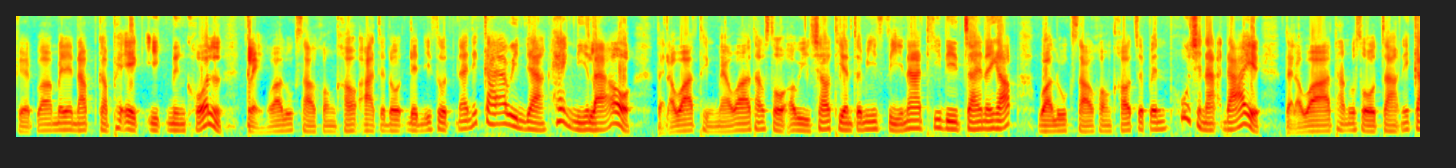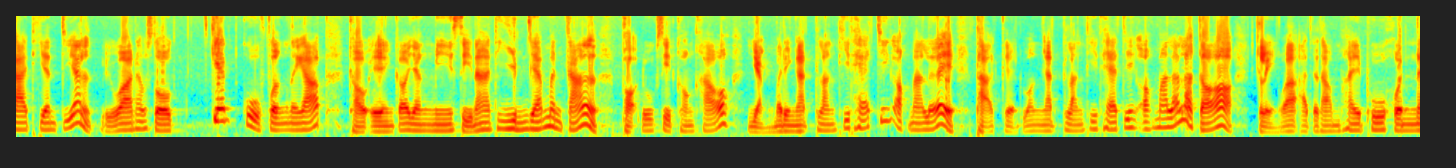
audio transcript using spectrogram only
เกิดว่าไม่ได้นับกับพระเอกอีกหนึ่งคน เกรงว่าลูกสาวของเขาอาจจะโดดเด่นที่สุดในนิกายอวินอย่างแห่งนี้แล้ว แต่ละว่าถึงแม้ว่าทัศโซอวีเช่าเทียนจะมีสีหน้าที่ดีใจนะครับ ว่าลูกสาวของเขาจะเป็นผู้ชนะได้ แต่ละว่าท่านอุโสจากนิกายเทียนเจียน หรือว่าท่านโซ เจียนกู่เฟิงนะครับ เขาเองก็ยังมีสีหน้าที่ยิ้มแย้มเหมือนกัน เพราะลูกศิษย์ของเขายังไม่ได้งัดพลังที่แท้จริงออกมาเลย ถ้าเกิดว่างัดพลังที่แท้จริงออกมาแล้วล่ะก็ เกรงว่าอาจจะทำให้ผู้คนใน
